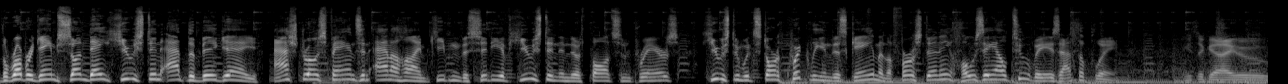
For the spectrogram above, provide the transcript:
The rubber game Sunday, Houston at the Big A. Astros fans in Anaheim keeping the city of Houston in their thoughts and prayers. Houston would start quickly in this game. In the first inning, Jose Altuve is at the plate. He's a guy who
